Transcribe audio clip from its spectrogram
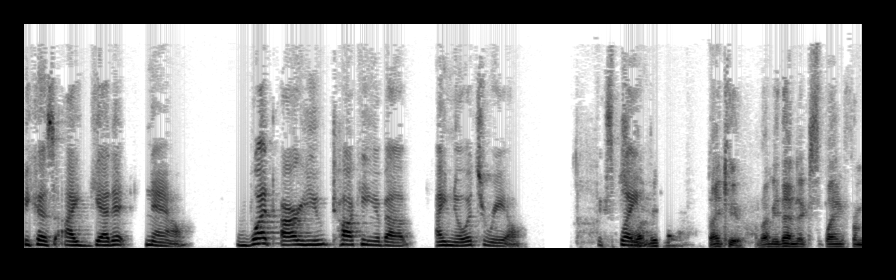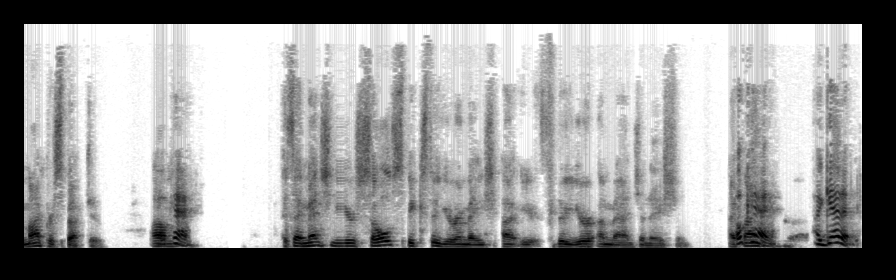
because I get it now. What are you talking about? I know it's real. Explain. So me, thank you. Let me then explain from my perspective. Um, okay. As I mentioned, your soul speaks through your, uh, your through your imagination. I okay, I get it.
